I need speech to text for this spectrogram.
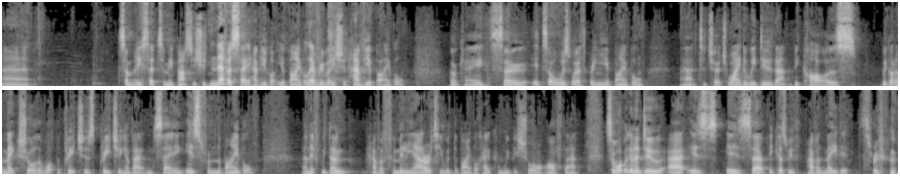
Uh, Somebody said to me, Pastor, you should never say, Have you got your Bible? Everybody should have your Bible. Okay, so it's always worth bringing your Bible uh, to church. Why do we do that? Because we've got to make sure that what the preacher's preaching about and saying is from the Bible. And if we don't have a familiarity with the Bible, how can we be sure of that? So, what we're going to do uh, is, is uh, because we haven't made it through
